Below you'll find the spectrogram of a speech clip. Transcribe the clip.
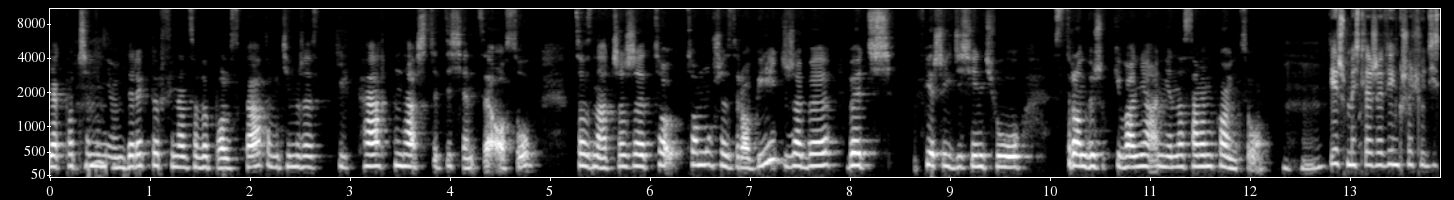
Jak patrzymy, mhm. nie wiem, dyrektor finansowy Polska, to widzimy, że jest kilkanaście tysięcy osób, co znaczy, że co, co muszę zrobić, żeby być pierwszych dziesięciu stron wyszukiwania, a nie na samym końcu. Mhm. Wiesz, myślę, że większość ludzi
